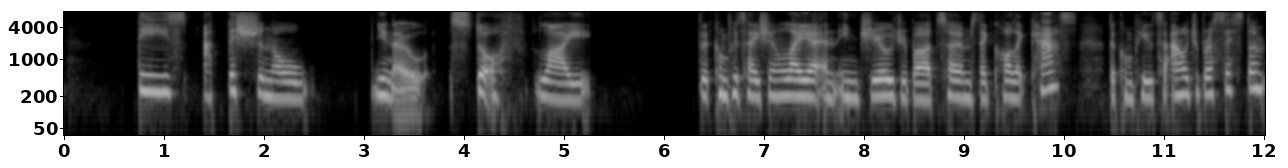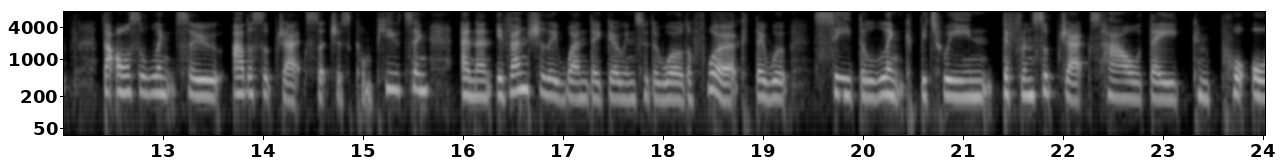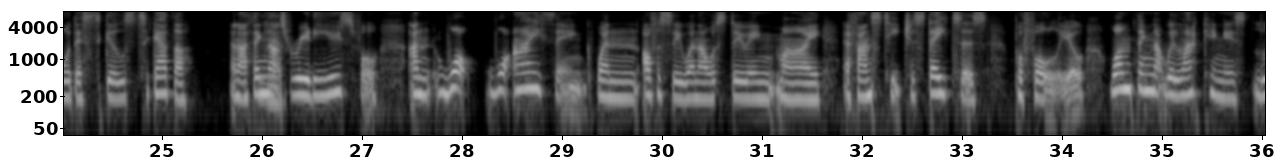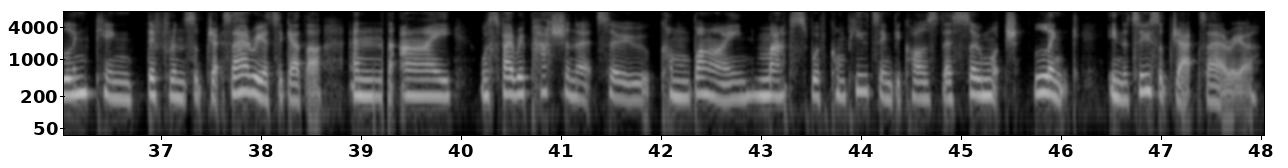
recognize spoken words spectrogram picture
these additional, you know, stuff like the computation layer and in GeoGebra terms they call it CAS, the computer algebra system, that also link to other subjects such as computing. And then eventually when they go into the world of work, they will see the link between different subjects, how they can put all their skills together. And I think Yeah. that's really useful. And what what I think when obviously when I was doing my advanced teacher status portfolio, one thing that we're lacking is linking different subjects area together. And I was very passionate to combine maths with computing because there's so much link in the two subjects area.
